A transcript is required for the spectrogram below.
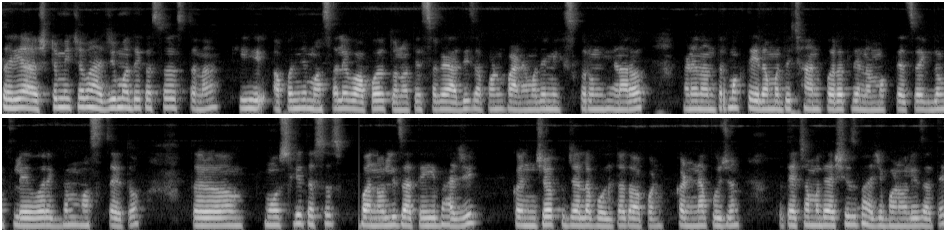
तर या अष्टमीच्या भाजीमध्ये कसं असतं ना की आपण जे मसाले वापरतो ना ते सगळे आधीच आपण पाण्यामध्ये मिक्स करून घेणार आहोत. आणि नंतर मग तेलामध्ये छान परतले ना मग त्याचा एकदम फ्लेवर एकदम मस्त येतो. तर मोस्टली तसंच बनवली जाते ही भाजी. कंजक ज्याला बोलतात आपण कन्यापूजन तर त्याच्यामध्ये अशीच भाजी बनवली जाते.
